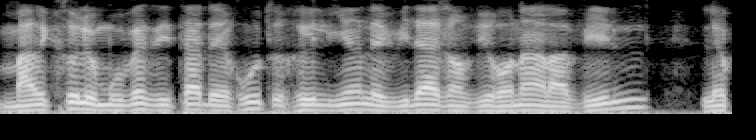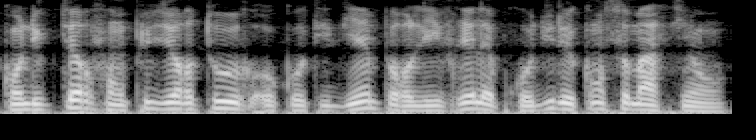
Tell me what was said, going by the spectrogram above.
Malgré le mauvais état des routes reliant les villages environnants à la ville, les conducteurs font plusieurs tours au quotidien pour livrer les produits de consommation.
